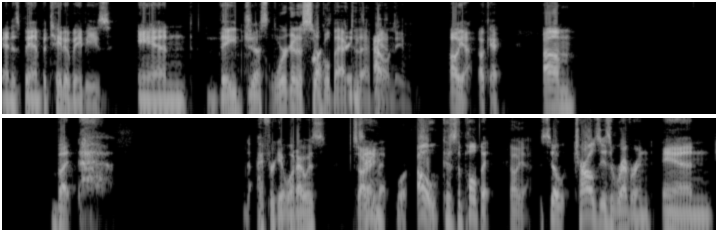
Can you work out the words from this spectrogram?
and his band Potato Babies, and they just We're gonna circle back to that band out. name. Oh yeah, okay. Um but I forget what I was Sorry. saying that for. Oh, because the pulpit. Oh yeah. So Charles is a reverend and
